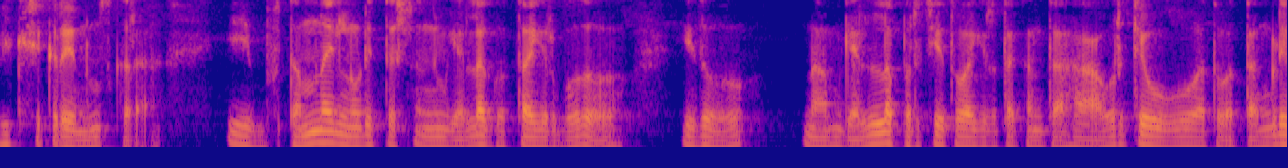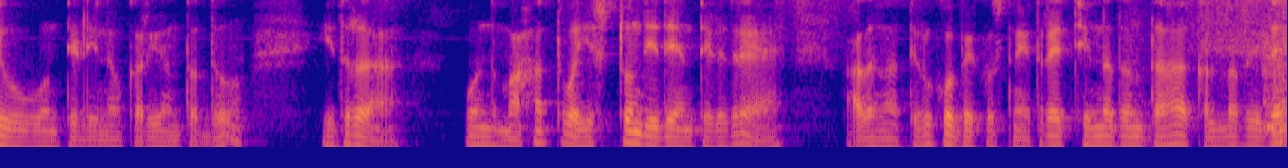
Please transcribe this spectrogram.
ವೀಕ್ಷಕರೇ ನಮಸ್ಕಾರ. ಈ ತಮ್ಮನೇಲಿ ನೋಡಿದ ತಕ್ಷಣ ನಿಮಗೆಲ್ಲ ಗೊತ್ತಾಗಿರ್ಬೋದು ಇದು ನಮಗೆಲ್ಲ ಪರಿಚಿತವಾಗಿರ್ತಕ್ಕಂತಹ ಅವ್ರಿಕೆ ಹೂವು ಅಥವಾ ತಂಗಡಿ ಹೂವು ಅಂತೇಳಿ ನಾವು ಕರೆಯುವಂಥದ್ದು. ಇದರ ಒಂದು ಮಹತ್ವ ಎಷ್ಟೊಂದಿದೆ ಅಂತೇಳಿದರೆ ಅದನ್ನು ತಿಳ್ಕೋಬೇಕು ಸ್ನೇಹಿತರೆ. ಚಿನ್ನದಂತಹ ಕಲ್ಲರ್ ಇದೆ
